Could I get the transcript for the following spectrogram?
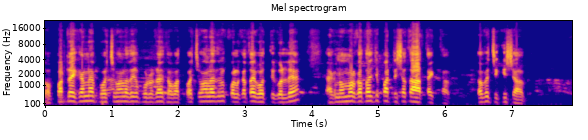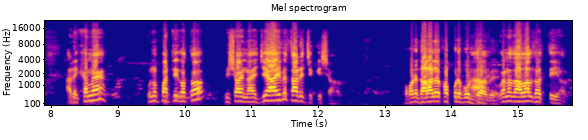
তফাৎটা এখানে পশ্চিমবাংলা থেকে পুরোটাই তফাৎ। পশ্চিমবাংলা তুমি কলকাতায় ভর্তি করলে এক নম্বর কথা হচ্ছে পার্টির সাথে হাত থাকতে হবে তবে চিকিৎসা হবে। আর এখানে কোনো পার্টিগত বিষয় নাই যে আসবে তারই চিকিৎসা হবে। ওখানে দালালের খপ্পরে পড়তে হ্যাঁ, হবে। ওখানে দালাল ধরতেই হবে।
